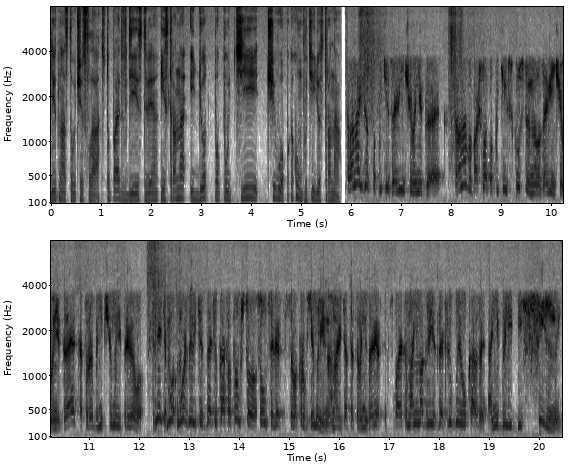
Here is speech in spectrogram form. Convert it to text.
19 числа, вступают в действие, и страна идет по пути чего? По какому пути идет страна? Страна идет по пути завинчивания гаек. Страна бы пошла по пути искусственного завинчивания гаек, которое бы ни к чему не привело. Понимаете, можно ведь издать указ о том, что Солнце вертится вокруг Земли, но оно ведь от этого не завертится. Поэтому они могли издать любые указы. Они были бессильны.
